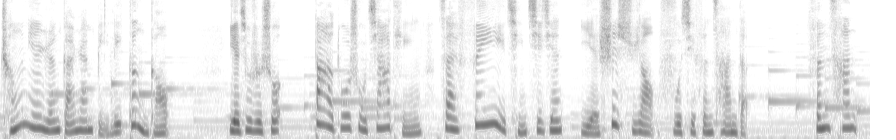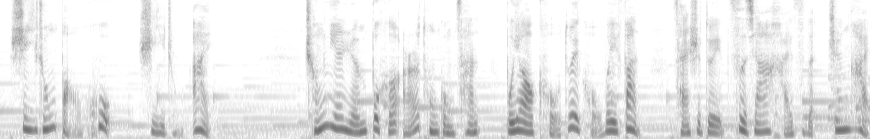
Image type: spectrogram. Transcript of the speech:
成年人感染比例更高。”也就是说，大多数家庭在非疫情期间也是需要夫妻分餐的。分餐是一种保护，是一种爱。成年人不和儿童共餐，不要口对口喂饭，才是对自家孩子的真爱。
